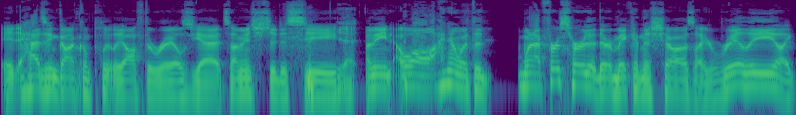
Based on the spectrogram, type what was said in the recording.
it hasn't gone completely off the rails yet. So I'm interested to see. I mean, well, I know with the when I first heard that they were making this show, I was like, really? Like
